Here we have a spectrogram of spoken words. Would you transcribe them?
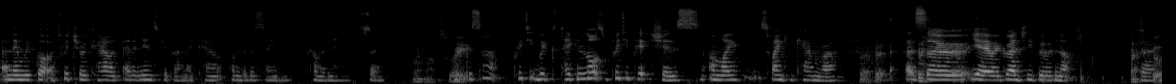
And then we've got a Twitter account and an Instagram account under the same of name. So oh, sweet. us up. Pretty. We've taken lots of pretty pictures on my swanky camera. Perfect. Uh, so yeah, we're gradually building up. That's So, cool.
